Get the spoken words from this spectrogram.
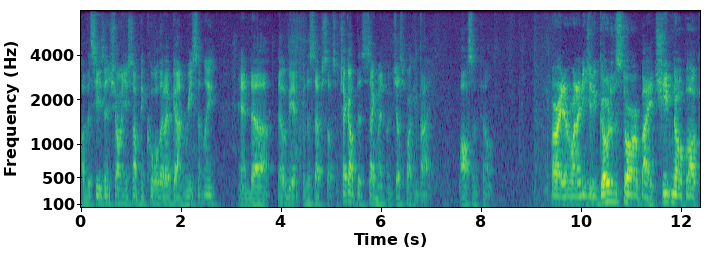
of the season, showing you something cool that I've gotten recently, and uh, that'll be it for this episode. So check out this segment of Just Fucking Buy. Awesome film. All right, everyone, I need you to go to the store, buy a cheap notebook.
